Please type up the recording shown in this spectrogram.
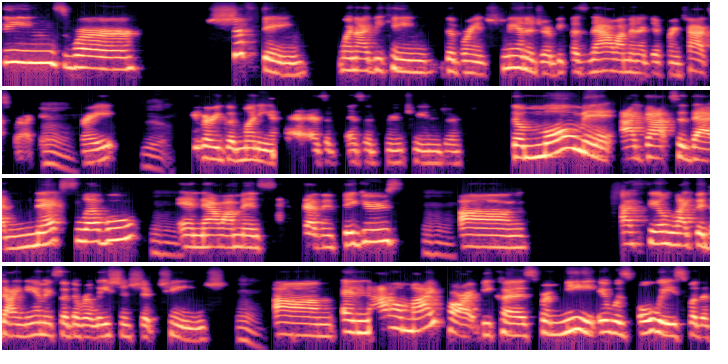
Things were shifting when I became the branch manager because now I'm in a different tax bracket, Mm, right? yeah Very good money as a as a branch manager. The moment I got to that next level, hmm and now I'm in seven figures, hmm um, I feel like the dynamics of the relationship change. mm, Um, and not on my part, because for me, it was always for the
